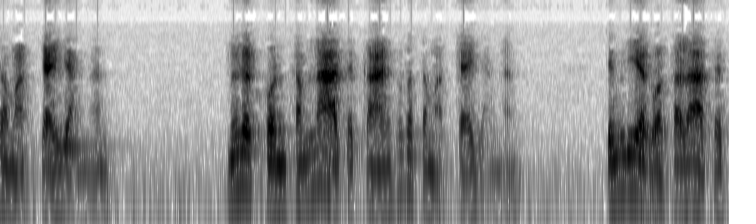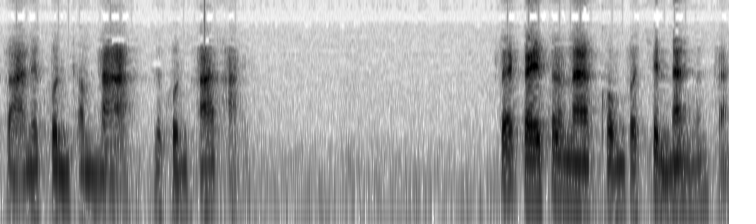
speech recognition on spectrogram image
สมัครใจอย่างนั้นเหมือนกับคนทำราชการเขาก็สมัครใจอย่างนั้น จึงเรียกว่าข้าราชการในคนทำนาหรือคนค้าขายแต่ไกรสนาคมก็เช่นนั้นเหมือนกัน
